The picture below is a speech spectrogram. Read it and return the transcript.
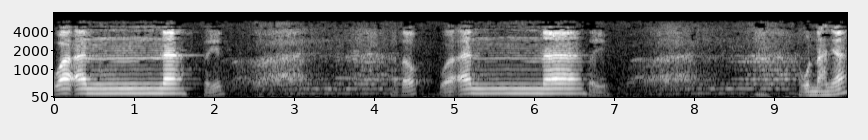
wa anna. Baik. Atau wa anna. Baik. Gunnahnya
